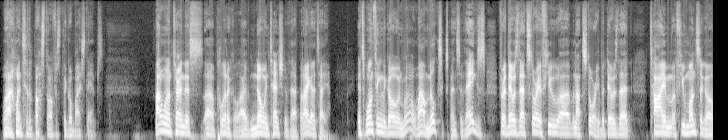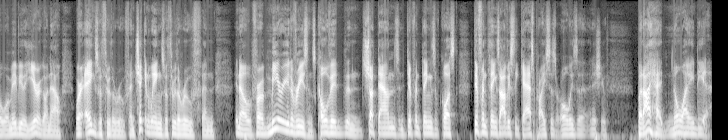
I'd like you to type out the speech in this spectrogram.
when I went to the post office to go buy stamps. I don't want to turn this uh, political. I have no intention of that, but I got to tell you, it's one thing to go and well, wow, milk's expensive. Eggs for there was that story a few uh, not story, but there was that time a few months ago or maybe a year ago now where eggs were through the roof and chicken wings were through the roof and you know for a myriad of reasons covid and shutdowns and different things of course different things. Obviously gas prices are always a, an issue. But i had no idea.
